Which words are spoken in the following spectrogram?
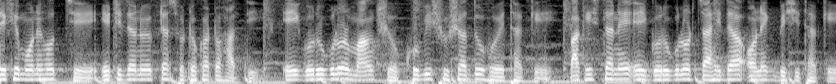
দেখে মনে হচ্ছে এটি যেন একটা ছোটখাটো হাতি। এই গরুগুলোর মাংস খুবই সুস্বাদু হয়ে থাকে। পাকিস্তানে এই গরুগুলোর চাহিদা অনেক বেশি থাকে।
